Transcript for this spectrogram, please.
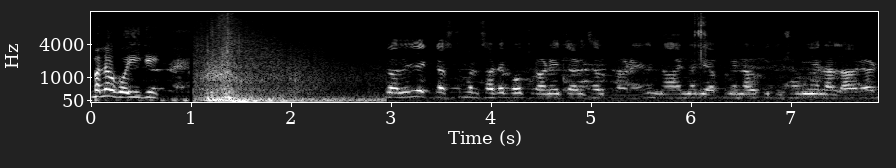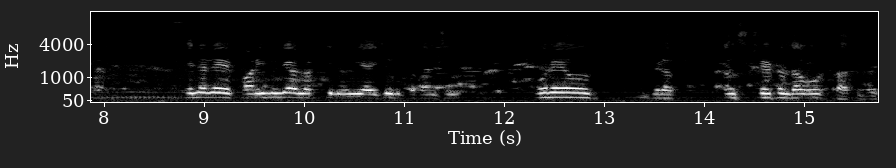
ਮਤਲਬ ਹੋਈ ਜੀ। ਗੱਲ ਜੀ ਕਸਟਮਰ ਸਾਡੇ ਬਹੁਤ ਪੁਰਾਣੇ 40 ਸਾਲ ਪੁਰਾਣੇ ਨਾ ਇਹਨਾਂ ਦੀ ਆਪਣੇ ਨਾਲ ਕੋਈ ਦੁਸ਼ਮਣੀ ਹੈ, ਨਾ ਲਾਗ ਇਹਨਾਂ ਨੇ ਪਾਣੀ ਮੰਗਿਆ ਲੜਕੀ ਨਵੀਂ ਆਈ ਸੀ ਉਹਨੂੰ ਪਤਾ ਨਹੀਂ ਸੀ। ਉਹਨੇ ਉਹ ਜਿਹੜਾ ਕੰਸਟ੍ਰੇਟ ਹੁੰਦਾ ਉਹ ਪ੍ਰਾਤੀ ਹੋਈ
